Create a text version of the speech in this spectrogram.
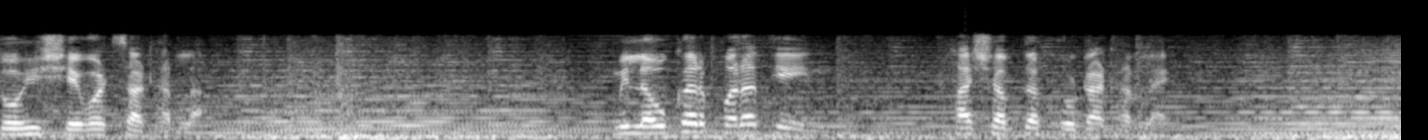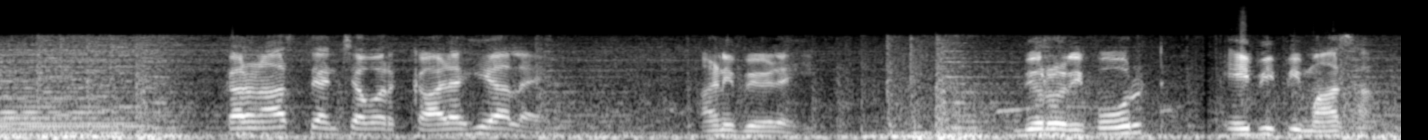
तोही शेवटचा ठरला. मी लवकर परत येईन हा शब्द खोटा ठरलाय. कारण आज त्यांच्यावर काळही आलाय आणि वेळही. ब्युरो रिपोर्ट एबीपी माझा.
